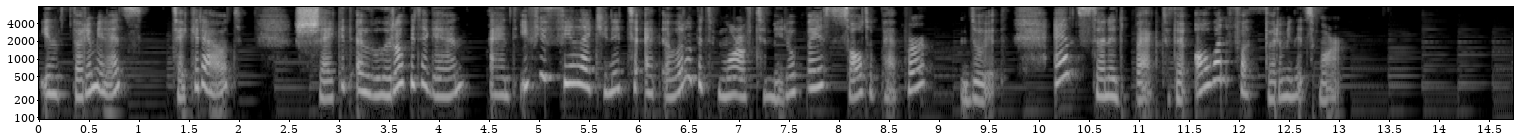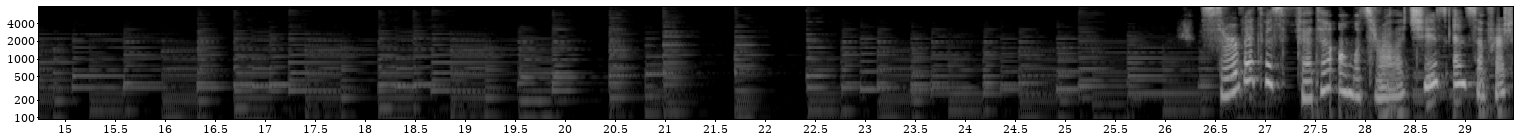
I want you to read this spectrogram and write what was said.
In 30 minutes, take it out Shake it a little bit again and if you feel like you need to add a little bit more of tomato paste, salt or pepper, do it. And send it back to the oven for 30 minutes more. Serve it with feta or mozzarella cheese and some fresh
